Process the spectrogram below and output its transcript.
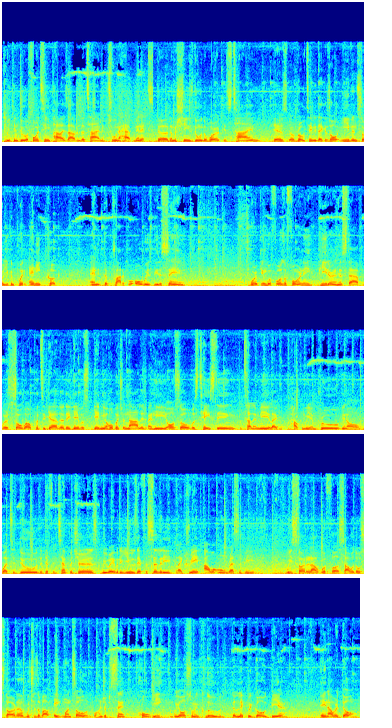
We can do 14 pies out in the time in two and a half minutes. The, the machine's doing the work, it's time. There's a rotating deck, it's all even, so you can put any cook and the product will always be the same. Working with Forza Forni, Peter and his staff were so well put together. They gave us gave me a whole bunch of knowledge and he also was tasting, telling me like how can we improve, you know, what to do, the different temperatures. We were able to use their facility, like create our own recipe we started out with a sourdough starter, which is about eight months old, 100% whole wheat. And we also include the liquid gold beer in our dough.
